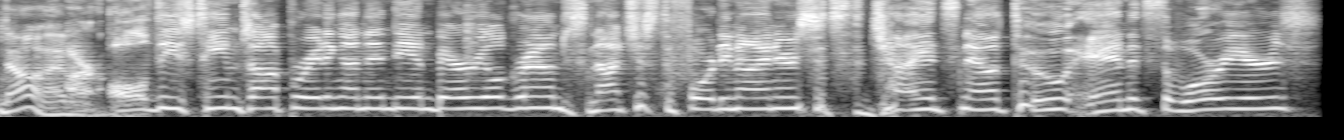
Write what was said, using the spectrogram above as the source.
No, I Are all these teams operating on Indian burial ground? It's not just the 49ers, it's the Giants now too, and it's the Warriors.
